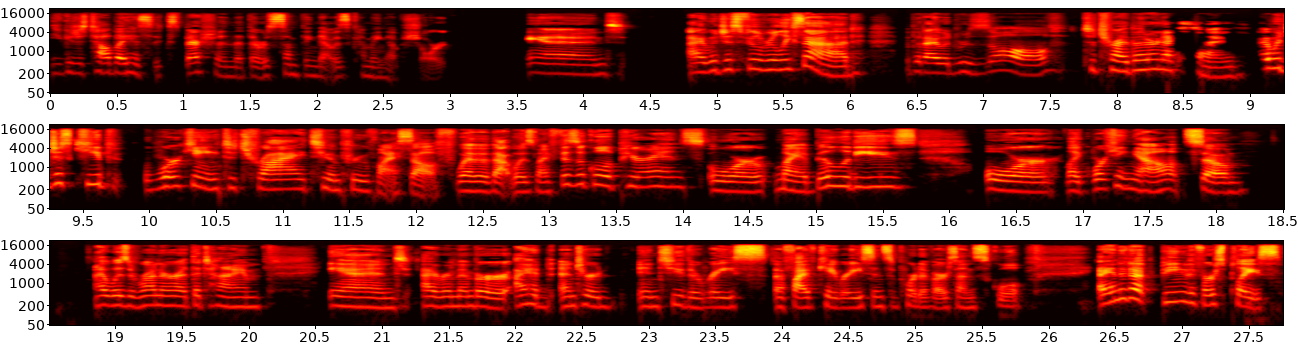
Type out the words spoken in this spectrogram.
you could just tell by his expression that there was something that was coming up short. And I would just feel really sad, but I would resolve to try better next time. I would just keep working to try to improve myself, whether that was my physical appearance or my abilities or like working out. So I was a runner at the time. And I remember I had entered into the race, a 5K race in support of our son's school. I ended up being the first place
